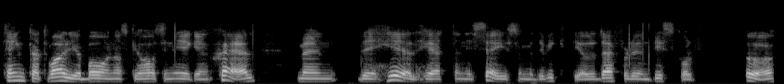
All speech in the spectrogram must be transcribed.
tänka att varje bana ska ha sin egen själ, men det är helheten i sig som är det viktiga och därför är det en discgolfö.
